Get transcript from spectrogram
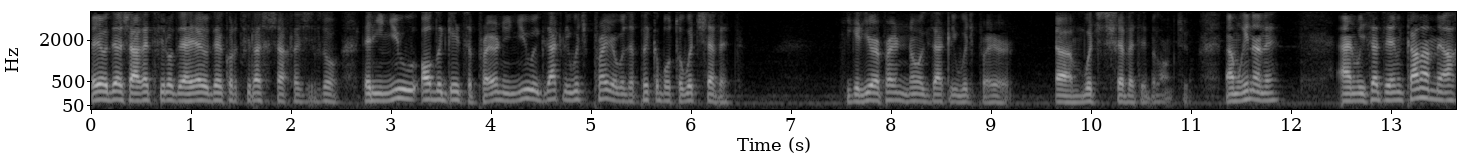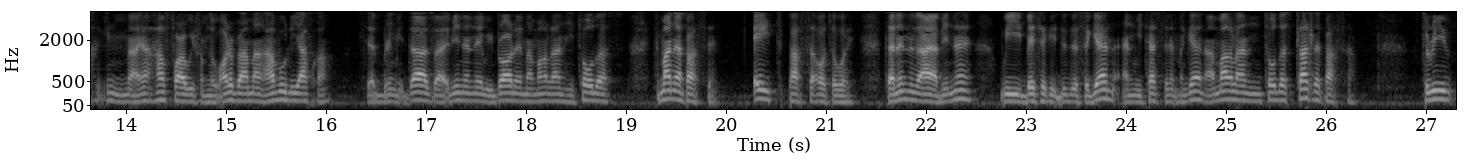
That he knew all the gates of prayer and he knew exactly which prayer was applicable to which shevet. He could hear a prayer and know exactly which prayer, um, which shevet it belonged to. And we said to him, How far are we from the water? He said, Bring me das. We brought him. He told us, eight parsaot away. We basically did this again and we tested him again. Amarlan told us tatle parsa, three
